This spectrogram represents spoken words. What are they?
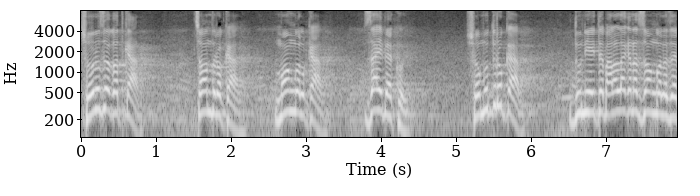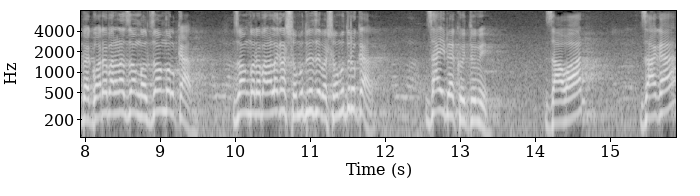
সৌরজগৎ কার? চন্দ্র কার মঙ্গল কার? যাইবা কই? সমুদ্র কার? দুনিয়াতে ভালো লাগে না জঙ্গলে যাইবা, ঘরে ভালো না জঙ্গল? জঙ্গল কার? জঙ্গলে ভালো লাগে না সমুদ্রে যাবা সমুদ্র কার? যাইবা কই তুমি? যাওয়ার জায়গা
